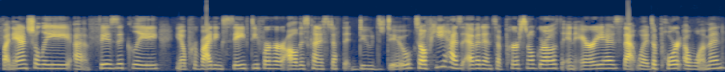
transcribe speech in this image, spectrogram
financially, uh, physically, you know, providing safety for her, all this kind of stuff that dudes do. So if he has evidence of personal growth in areas that would support a woman,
